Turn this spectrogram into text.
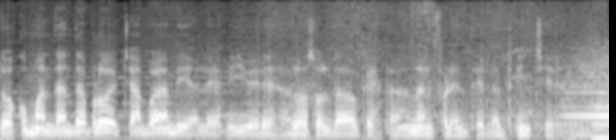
los comandantes aprovechaban para enviarles víveres a los soldados que estaban al frente de la trinchera.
